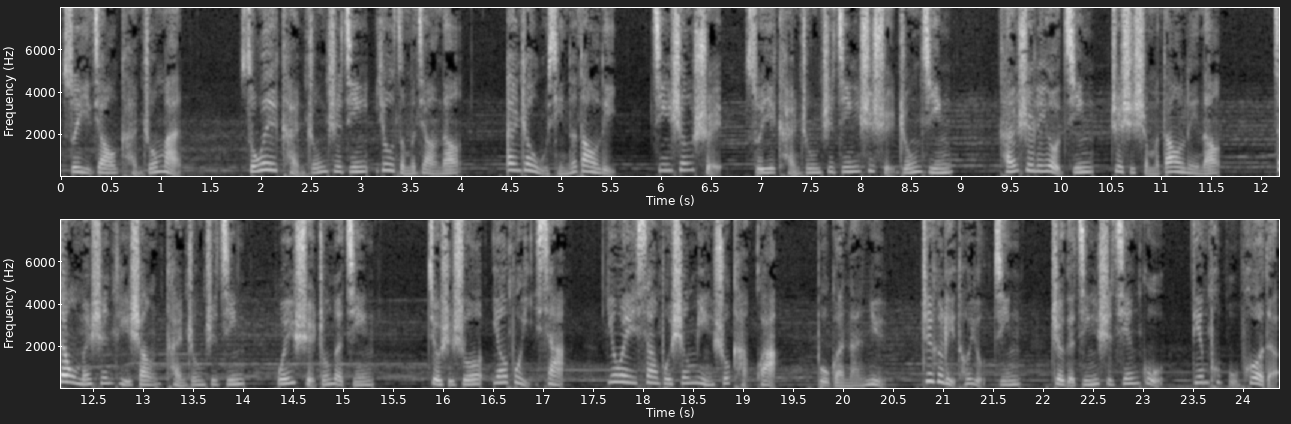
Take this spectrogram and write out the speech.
所以叫坎中满。所谓坎中之金又怎么讲呢？按照五行的道理，金生水，所以坎中之金是水中金。坎水里有金，这是什么道理呢？在我们身体上，坎中之金为水中的金，就是说腰部以下，因为下部生命属坎卦，不管男女，这个里头有金，这个金是坚固、颠扑不破的。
